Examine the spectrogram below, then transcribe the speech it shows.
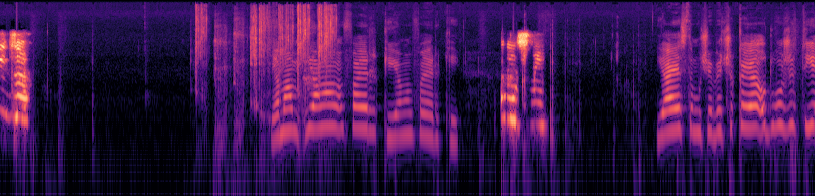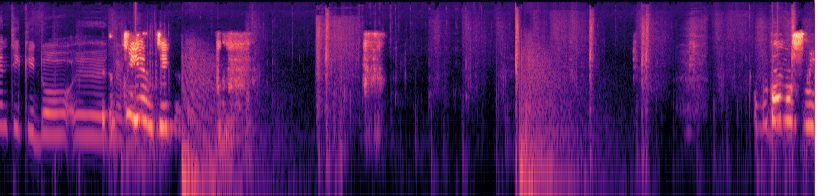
widzę! Ja mam, ja mam fajerki, ja mam fajerki. Pomóż mi! Ja jestem u ciebie. Czekaj, ja odłożę TNT-ki do y, tego. TNT! Pomóż mi!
